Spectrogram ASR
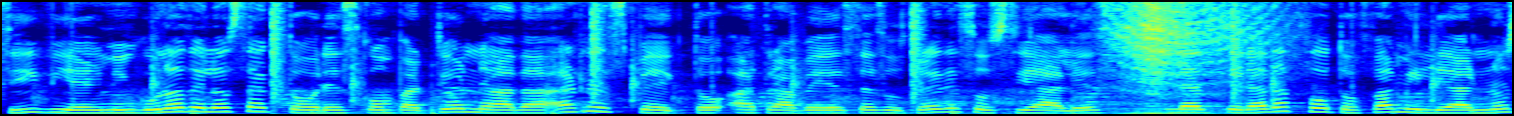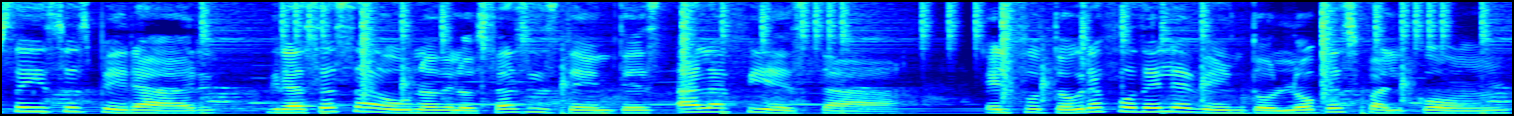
Si bien ninguno de los actores compartió nada al respecto a través de sus redes sociales, la esperada foto familiar no se hizo esperar gracias a uno de los asistentes a la fiesta. El fotógrafo del evento, López Falcón,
